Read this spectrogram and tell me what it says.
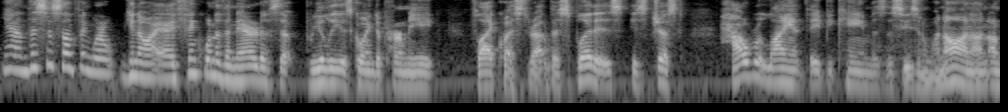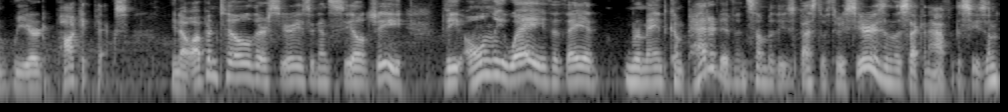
Yeah, and this is something where, you know, I, I think one of the narratives that really is going to permeate FlyQuest throughout this split is is just how reliant they became as the season went on on, on weird pocket picks. You know, up until their series against CLG, the only way that they had remained competitive in some of these best of three series in the second half of the season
